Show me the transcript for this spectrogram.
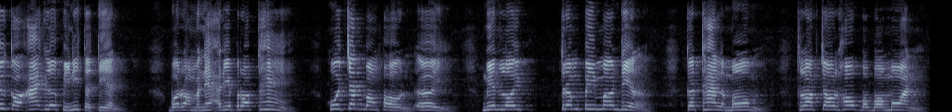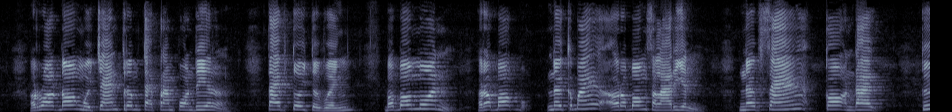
ឬក៏អាចលើសពីនេះទៅទៀត បរមម្នាក់រៀបរាប់ថាហួចចិត្តបងប្អូនអើយមានលុយត្រឹម20000រៀលគិតថាល្មមធ្លាប់ចូលហូបបបរមន់រាល់ដងមួយចានត្រឹមតែ5000រៀលតែផ្ទុយទៅវិញបបរមន់របស់នៅក្បែររបងសាលារៀននៅផ្សារកអណ្ដើកគឺ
